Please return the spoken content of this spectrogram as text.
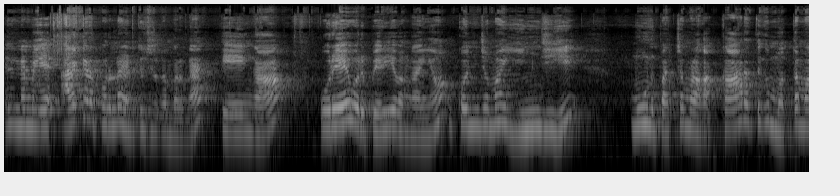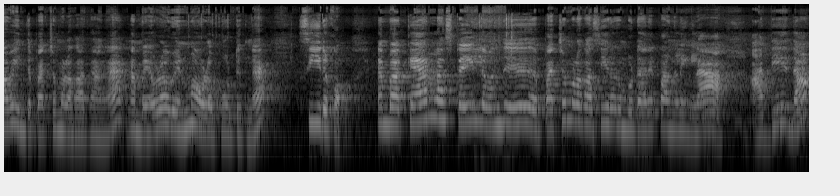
இது நம்ம அரைக்கிற பொருள்லாம் எடுத்து வச்சுருக்கோம் பாருங்கள் தேங்காய் ஒரே ஒரு பெரிய வெங்காயம் கொஞ்சமாக இஞ்சி மூணு பச்சை மிளகா. காரத்துக்கு மொத்தமாகவே இந்த பச்சை மிளகா தாங்க. நம்ம எவ்வளோ வேணுமோ அவ்வளோ போட்டுக்குங்க. சீரகம். நம்ம கேரளா ஸ்டைலில் வந்து பச்சை மிளகா சீரகம் போட்டு அரைப்பாங்க இல்லைங்களா? அதே தான்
